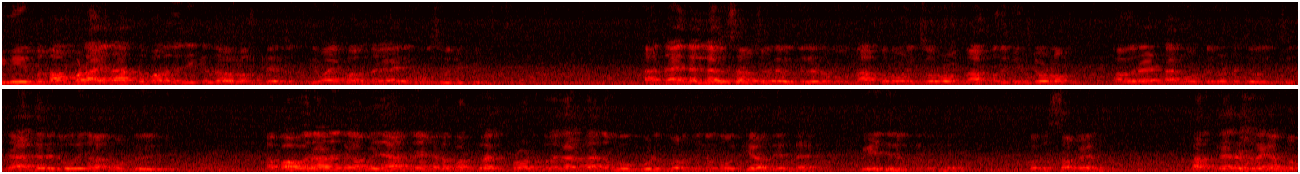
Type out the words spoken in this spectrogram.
ഇനിയിപ്പോൾ നമ്മൾ അതിനകത്ത് പറഞ്ഞിരിക്കുന്ന വ്യവസ്ഥയെ കൃത്യമായി പറഞ്ഞ കാര്യങ്ങൾ സൂചിപ്പിക്കും അതായത് എല്ലാ വിശദാംശങ്ങളും ഇതിലൊരു നാൽപ്പത് മണിക്കൂറോളം നാൽപ്പത് മിനിറ്റോളം അവരായിട്ട് അങ്ങോട്ടും ഇങ്ങോട്ടും ചോദിച്ച് ഞാൻ ചില ചോദ്യങ്ങൾ അങ്ങോട്ട് ചോദിച്ചു. അപ്പൊ അവരാണെങ്കിൽ അപ്പൊ ഞാൻ ഞങ്ങളുടെ പത്ര പ്രവർത്തനക്കാരുടെ അനുഭവം കൂടി പറഞ്ഞു. നിങ്ങൾ നോക്കിയാൽ മതി എന്റെ പേജിൽ കിട്ടുന്നത് കുറച്ച് സമയം. സർക്കാർ എത്ര കണ്ടു?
